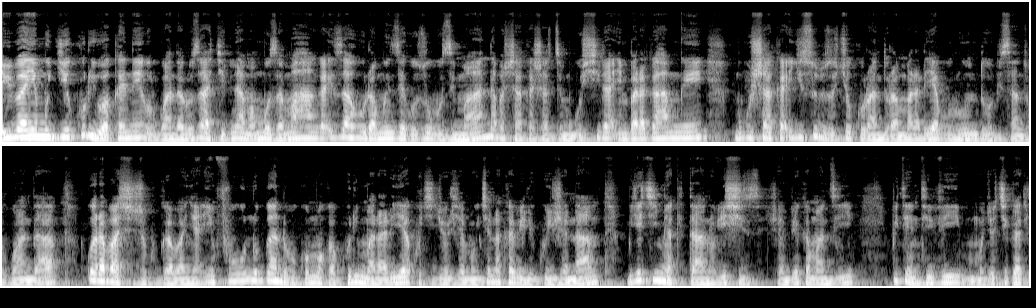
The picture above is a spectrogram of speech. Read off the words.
Ibibaye mu gihe kuri uyu wa kane u Rwanda ruzakira inama mpuzamahanga izahuramo inzego z'ubuzima n'abashakashatsi mu gushyira imbaraga hamwe mu gushaka igisubizo cyo kurandura malariya burundu. Bisanzwe u Rwanda rwarabashije kugabanya impfu n'ubwandu bukomoka kuri malariya ku kigero cya mirongo icyenda na kabiri ku ijana mu gihe cy'imyaka itanu ishize. Janvier Kamanzi BTN TV mu mujyi wa Kigali.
